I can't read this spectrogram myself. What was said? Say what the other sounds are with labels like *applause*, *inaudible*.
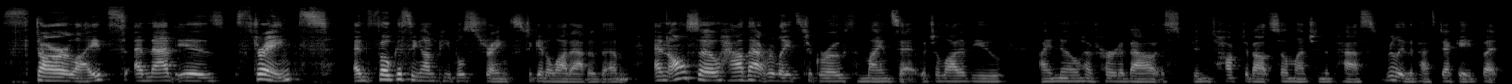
starlights and that is strengths and focusing on people's strengths to get a lot out of them and also how that relates to growth mindset which a lot of you I know have heard about. It's been talked about so much in the past, really the past decade. But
